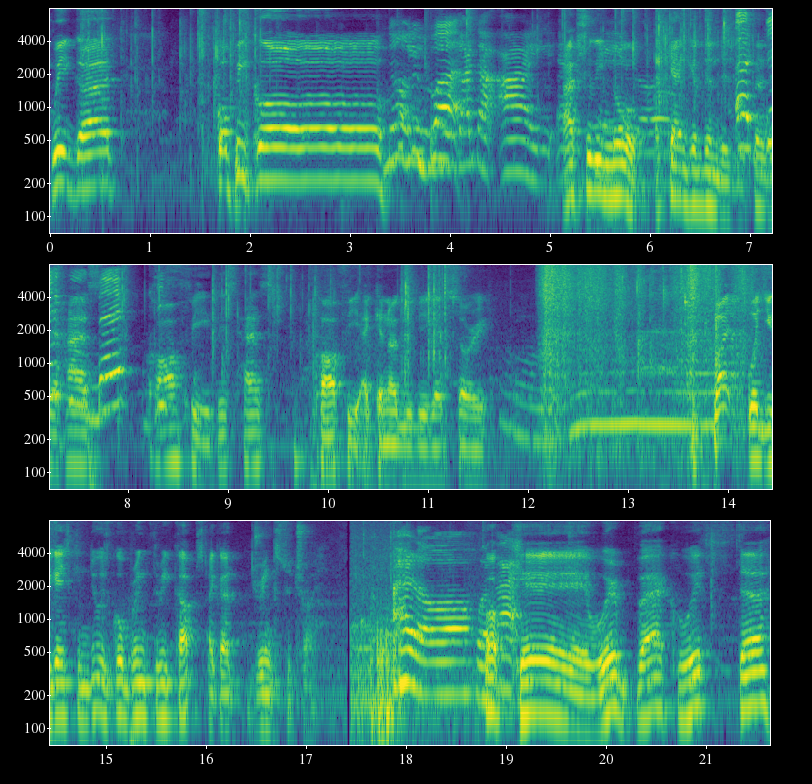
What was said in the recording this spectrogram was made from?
we got Kopiko. No, you got the eye. Actually, no. I can't give them this because it has coffee. This has coffee. I cannot give you guys. Sorry. But what you guys can do is go bring three cups. I got drinks to try. Hello. We're back. Okay, we're back with the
